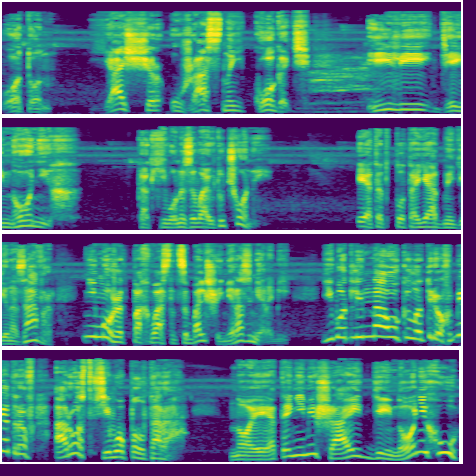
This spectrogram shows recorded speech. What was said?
Вот он, ящер ужасный коготь Или дейноних, как его называют ученые. Этот плотоядный динозавр не может похвастаться большими размерами. Его длина около трех метров, а рост всего полтора но это не мешает Дейнониху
